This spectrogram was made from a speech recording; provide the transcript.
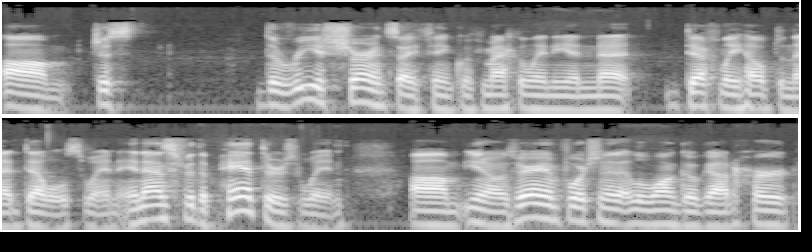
um, just the reassurance I think with McElhinney and net definitely helped in that Devils win. And as for the Panthers win, um, you know, it was very unfortunate that Luongo got hurt,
